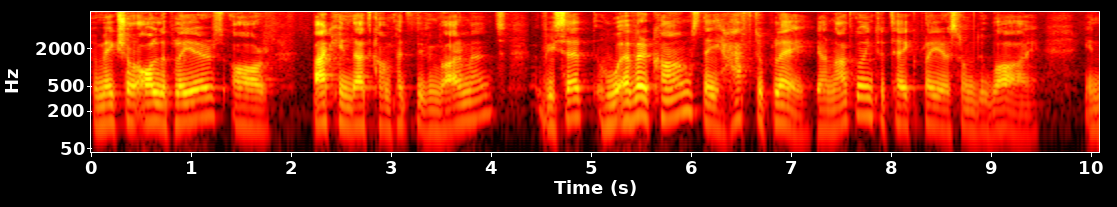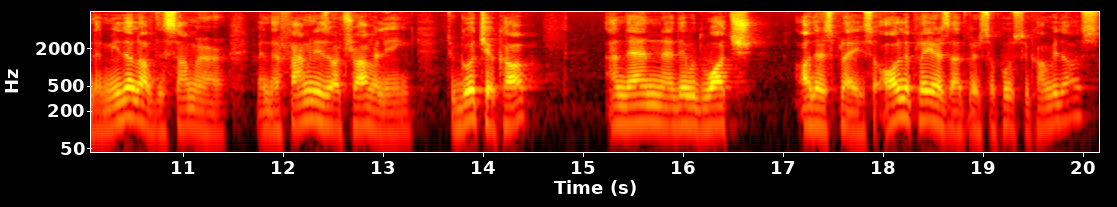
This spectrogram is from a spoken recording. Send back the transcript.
to make sure all the players are back in that competitive environment we said whoever comes, they have to play. We are not going to take players from Dubai in the middle of the summer when their families are traveling to go to a Cup and then uh, they would watch others play. So all the players that were supposed to come with us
